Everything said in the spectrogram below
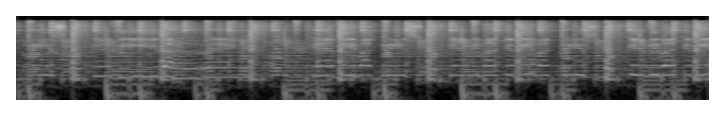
viva, Cristo, que viva el Rey. Que viva Cristo, que viva, que viva Cristo, que viva, que viva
